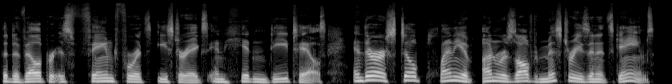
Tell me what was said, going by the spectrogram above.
The developer is famed for its Easter eggs and hidden details, and there are still plenty of unresolved mysteries in its games.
